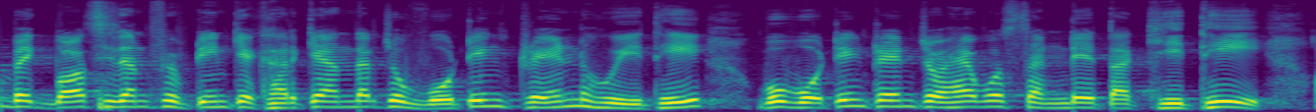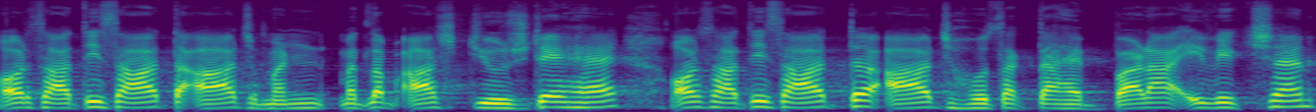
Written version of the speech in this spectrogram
बिग बॉस सीज़न 15 के घर के अंदर जो वोटिंग ट्रेंड हुई थी वो वोटिंग ट्रेंड जो है वो संडे तक ही थी। और साथ ही साथ आज मन मतलब आज ट्यूसडे है और साथ ही साथ आज हो सकता है बड़ा इविक्शन।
